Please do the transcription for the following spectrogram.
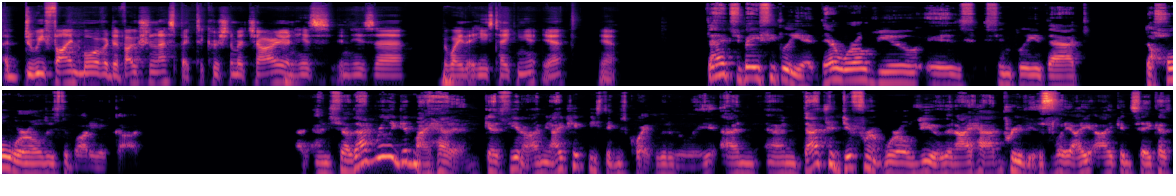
a, do we find more of a devotional aspect to Krishnamacharya in his in his uh, the way that he's taking it? Yeah, yeah. That's basically it. Their worldview is simply that the whole world is the body of God. And so that really did my head in because, you know, I mean, I take these things quite literally and, and that's a different worldview than I had previously. I, I can say, because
